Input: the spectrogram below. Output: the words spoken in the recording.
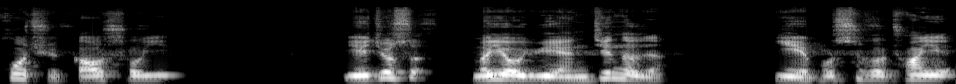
获取高收益，也就是没有远见的人也不适合创业。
